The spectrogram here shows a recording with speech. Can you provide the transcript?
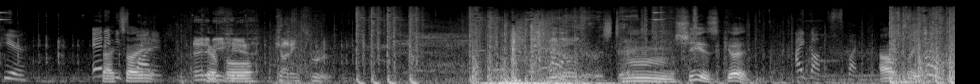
Here. Enemy Backside. spotted. Enemy Careful. here. Cutting through. Reloading. Is dead. Mmm, she is good. I got the spike. Outplayed. Reloading.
